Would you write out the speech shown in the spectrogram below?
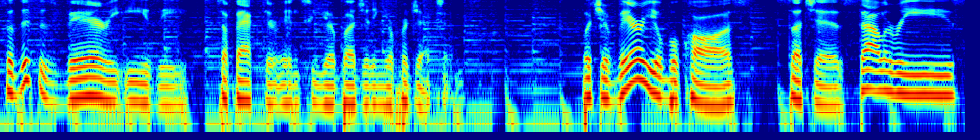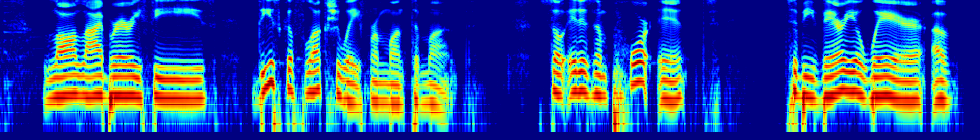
So, this is very easy to factor into your budgeting your projections. But your variable costs, such as salaries, law library fees, these could fluctuate from month to month. So it is important to be very aware of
